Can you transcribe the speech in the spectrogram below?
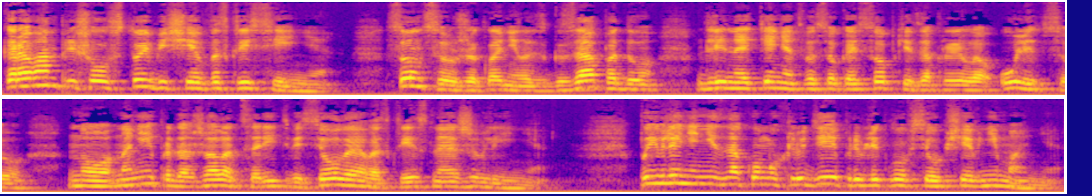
Караван пришел в стойбище в воскресенье. Солнце уже клонилось к западу, длинная тень от высокой сопки закрыла улицу, но на ней продолжало царить веселое воскресное оживление. Появление незнакомых людей привлекло всеобщее внимание.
